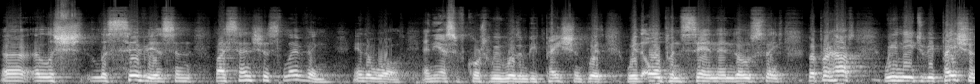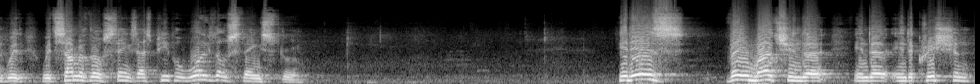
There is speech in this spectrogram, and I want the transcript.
a, a, lascivious and licentious living in the world. And yes, of course, we wouldn't be patient with, with open sin and those things. But perhaps we need to be patient with, with some of those things as people work those things through. It is very much in the, in the, in the Christian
